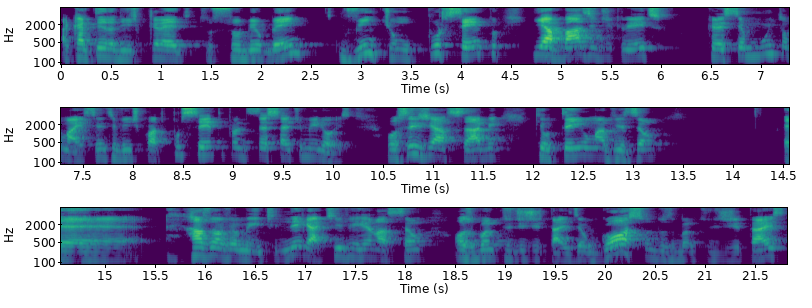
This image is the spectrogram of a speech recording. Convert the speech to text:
A carteira de crédito subiu bem, 21%, e a base de clientes cresceu muito mais, 124% para 17 milhões. Vocês já sabem que eu tenho uma visão é, razoavelmente negativa em relação aos bancos digitais. Eu gosto dos bancos digitais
